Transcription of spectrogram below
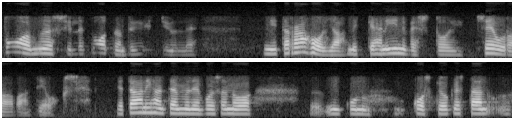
tuo myös sille tuotantoyhtiölle niitä rahoja, mitkä hän investoi seuraavaan teokseen. Ja tämä on ihan tämmöinen, voi sanoa, niin kuin koskee oikeastaan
